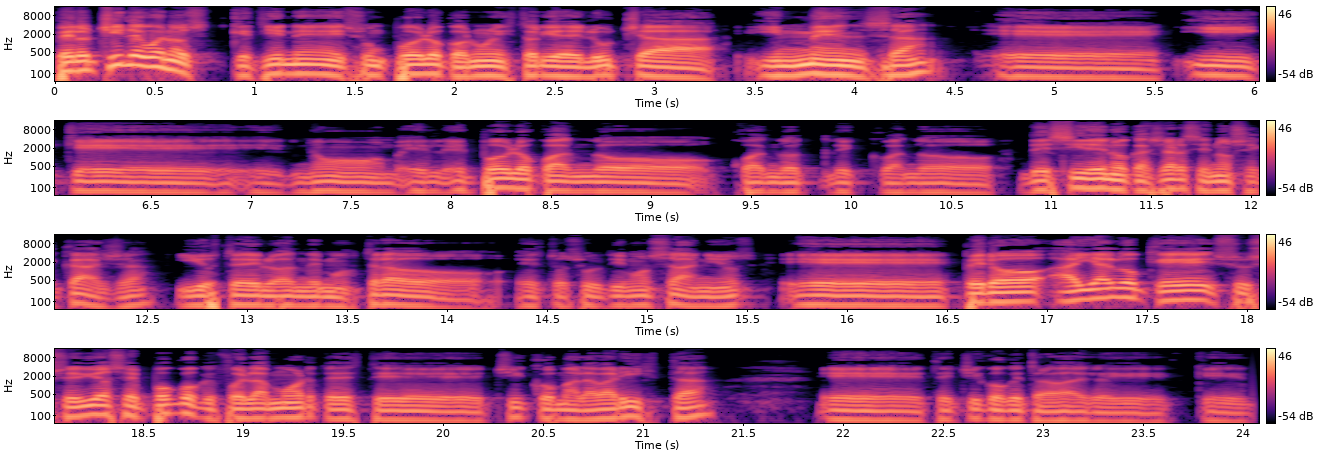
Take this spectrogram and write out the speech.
pero Chile, bueno, que tiene, es un pueblo con una historia de lucha inmensa, eh, y que no el, pueblo cuando cuando cuando decide no callarse no se calla y ustedes lo han demostrado estos últimos años eh, pero hay algo que sucedió hace poco que fue la muerte de este chico malabarista eh, este chico que trabaja, que,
